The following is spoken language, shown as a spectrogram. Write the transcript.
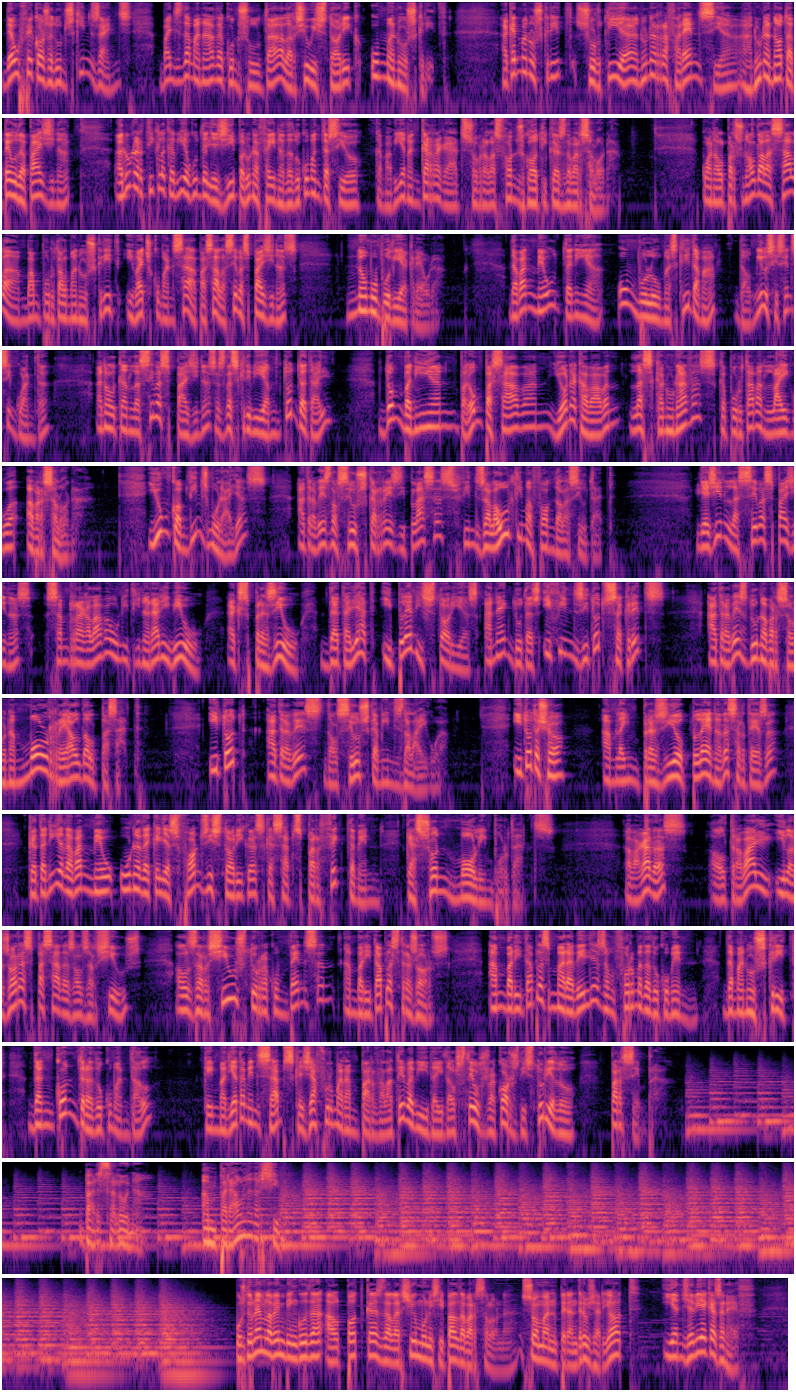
deu fer cosa d'uns 15 anys, vaig demanar de consultar a l'arxiu històric un manuscrit. Aquest manuscrit sortia en una referència, en una nota a peu de pàgina, en un article que havia hagut de llegir per una feina de documentació que m'havien encarregat sobre les fonts gòtiques de Barcelona. Quan el personal de la sala em van portar el manuscrit i vaig començar a passar les seves pàgines, no m'ho podia creure. Davant meu tenia un volum escrit a mà, del 1650, en el que en les seves pàgines es descrivia amb tot detall d'on venien, per on passaven i on acabaven les canonades que portaven l'aigua a Barcelona i un cop dins muralles, a través dels seus carrers i places fins a la última font de la ciutat. Llegint les seves pàgines, se'm regalava un itinerari viu, expressiu, detallat i ple d'històries, anècdotes i fins i tot secrets a través d'una Barcelona molt real del passat. I tot a través dels seus camins de l'aigua. I tot això amb la impressió plena de certesa que tenia davant meu una d'aquelles fonts històriques que saps perfectament que són molt importants. A vegades, el treball i les hores passades als arxius, els arxius t'ho recompensen amb veritables tresors, amb veritables meravelles en forma de document, de manuscrit, d'encontre documental, que immediatament saps que ja formaran part de la teva vida i dels teus records d'historiador per sempre. Barcelona, en paraula d'arxiu. Us donem la benvinguda al podcast de l'Arxiu Municipal de Barcelona. Som en Pere Andreu Jariot i en Javier Casanef.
